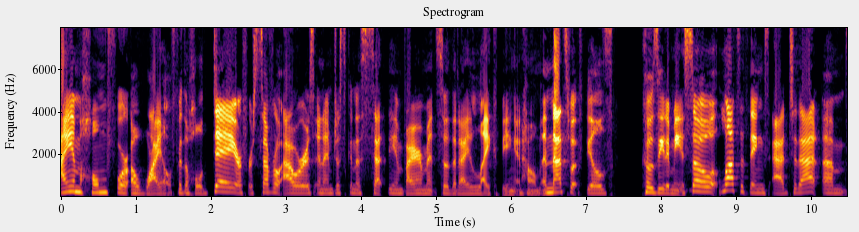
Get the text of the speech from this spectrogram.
I am home for a while, for the whole day or for several hours, and I'm just going to set the environment so that I like being at home. And that's what feels cozy to me. So lots of things add to that. Um,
